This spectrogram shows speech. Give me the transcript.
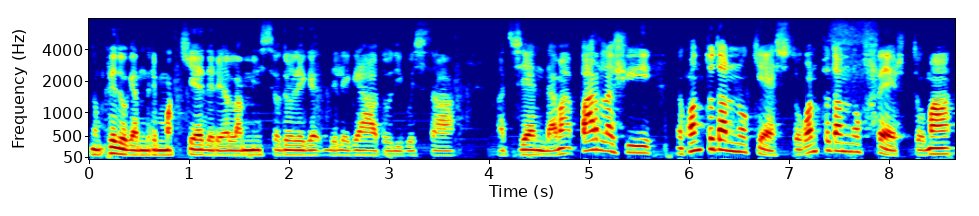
non credo che andremmo a chiedere all'amministratore delegato di questa azienda, ma parlaci da quanto ti hanno chiesto, quanto ti hanno offerto, ma,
